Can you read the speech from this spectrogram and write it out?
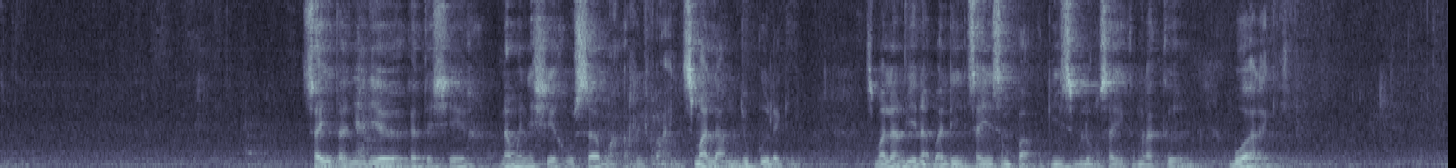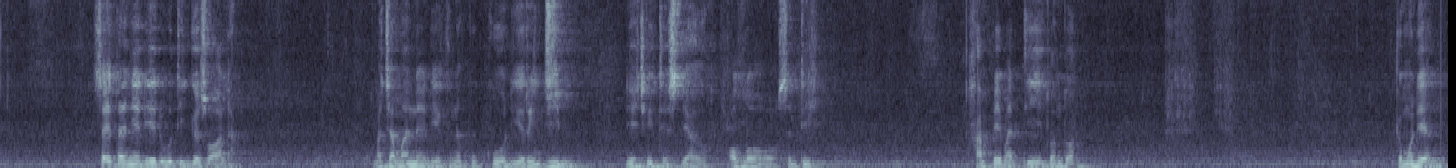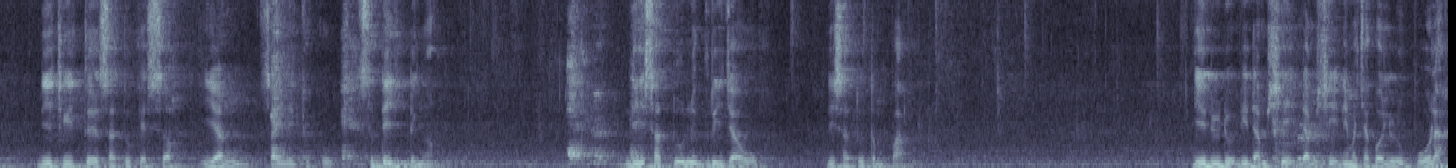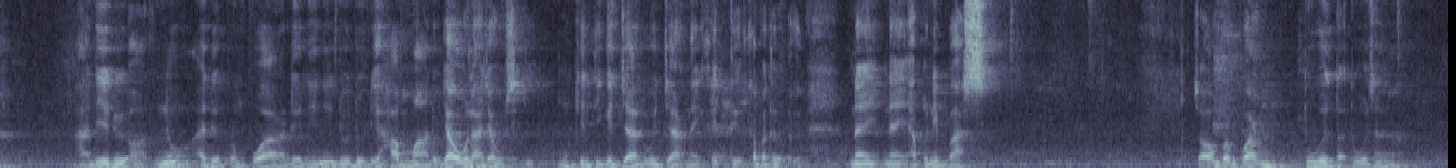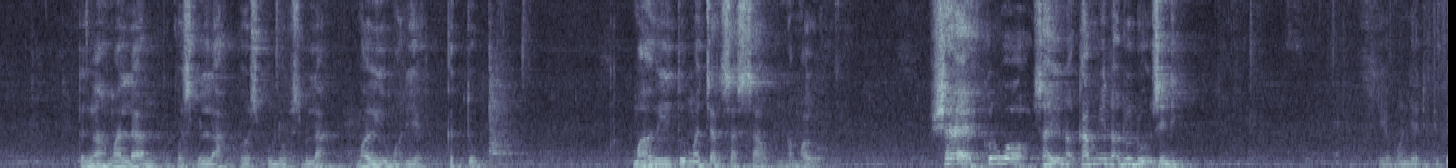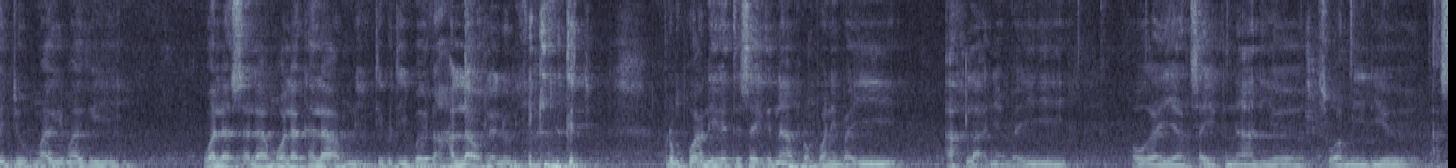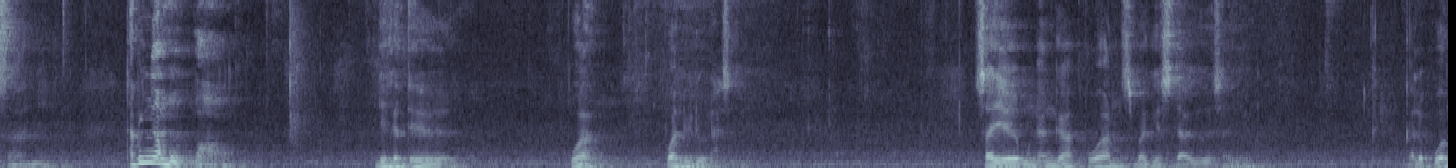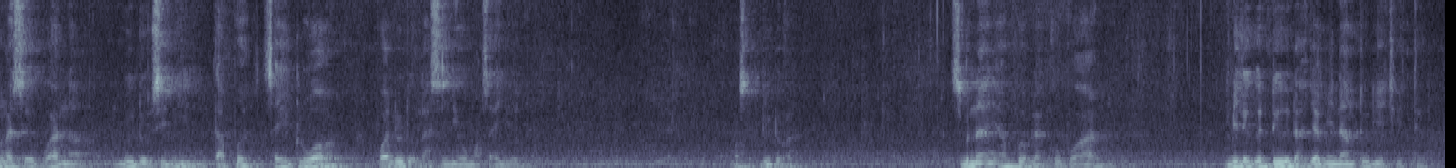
Saya tanya dia kata Syekh namanya Syekh Usama Ar-Rifai. Semalam jumpa lagi. Semalam dia nak balik saya sempat pergi sebelum saya ke Melaka buah lagi. Saya tanya dia dua tiga soalan. Macam mana dia kena pukul di rejim? Dia cerita sejarah Allah sedih. Hampir mati tuan-tuan Kemudian dia cerita satu kisah yang saya cukup sedih dengar. Di satu negeri jauh, di satu tempat. Dia duduk di Damsyik. Damsyik ni macam Kuala Lumpur lah. Ha, dia duduk, uh, no, ada perempuan, ada ni ni duduk di Hama. Duduk jauh lah, jauh sikit. Mungkin 3 jam, 2 jam naik kereta. Apa tu? Naik, naik apa ni, bas. Seorang perempuan tua tak tua sangat Tengah malam pukul sebelah, pukul sepuluh sebelah Mari rumah dia, ketuk. Mari tu macam sasau nak marah. Syekh keluar, saya nak kami nak duduk sini. Dia pun jadi terkejut, mari-mari Wala salam, wala kalam ni Tiba-tiba nak halau lalu ni Perempuan ni kata saya kenal perempuan ni baik Akhlaknya baik. Orang yang saya kenal dia Suami dia Asalnya tapi ngamuk. Wow. Dia kata, Puan, Puan duduklah sini. Saya menganggap Puan sebagai saudara saya. Kalau Puan rasa Puan nak duduk sini, tak apa, saya keluar. Puan duduklah sini rumah saya. Masuk duduklah. Sebenarnya apa berlaku Puan? Bila geda dah jaminan tu dia cerita.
